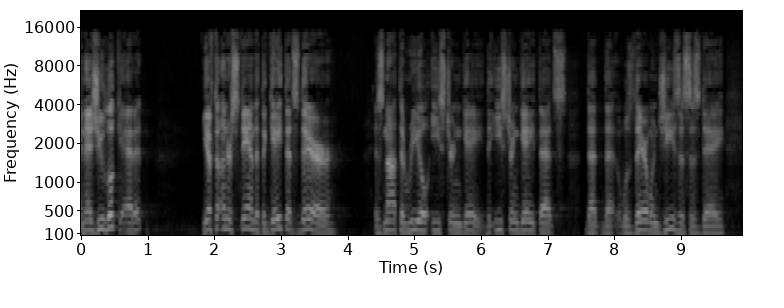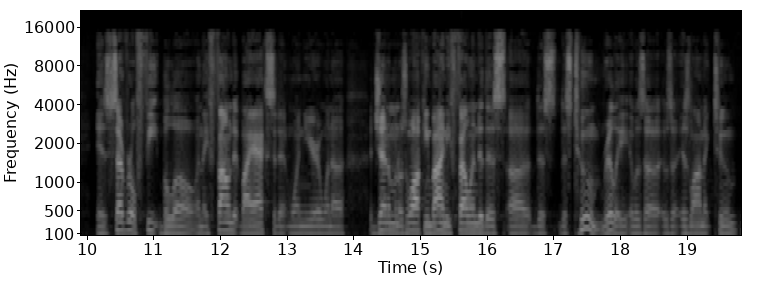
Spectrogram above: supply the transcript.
And as you look at it, you have to understand that the gate that's there is not the real eastern gate. The eastern gate that's, that, that was there when Jesus' day is several feet below. And they found it by accident one year when a, a gentleman was walking by and he fell into this, uh, this, this tomb, really. It was, a, it was an Islamic tomb.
